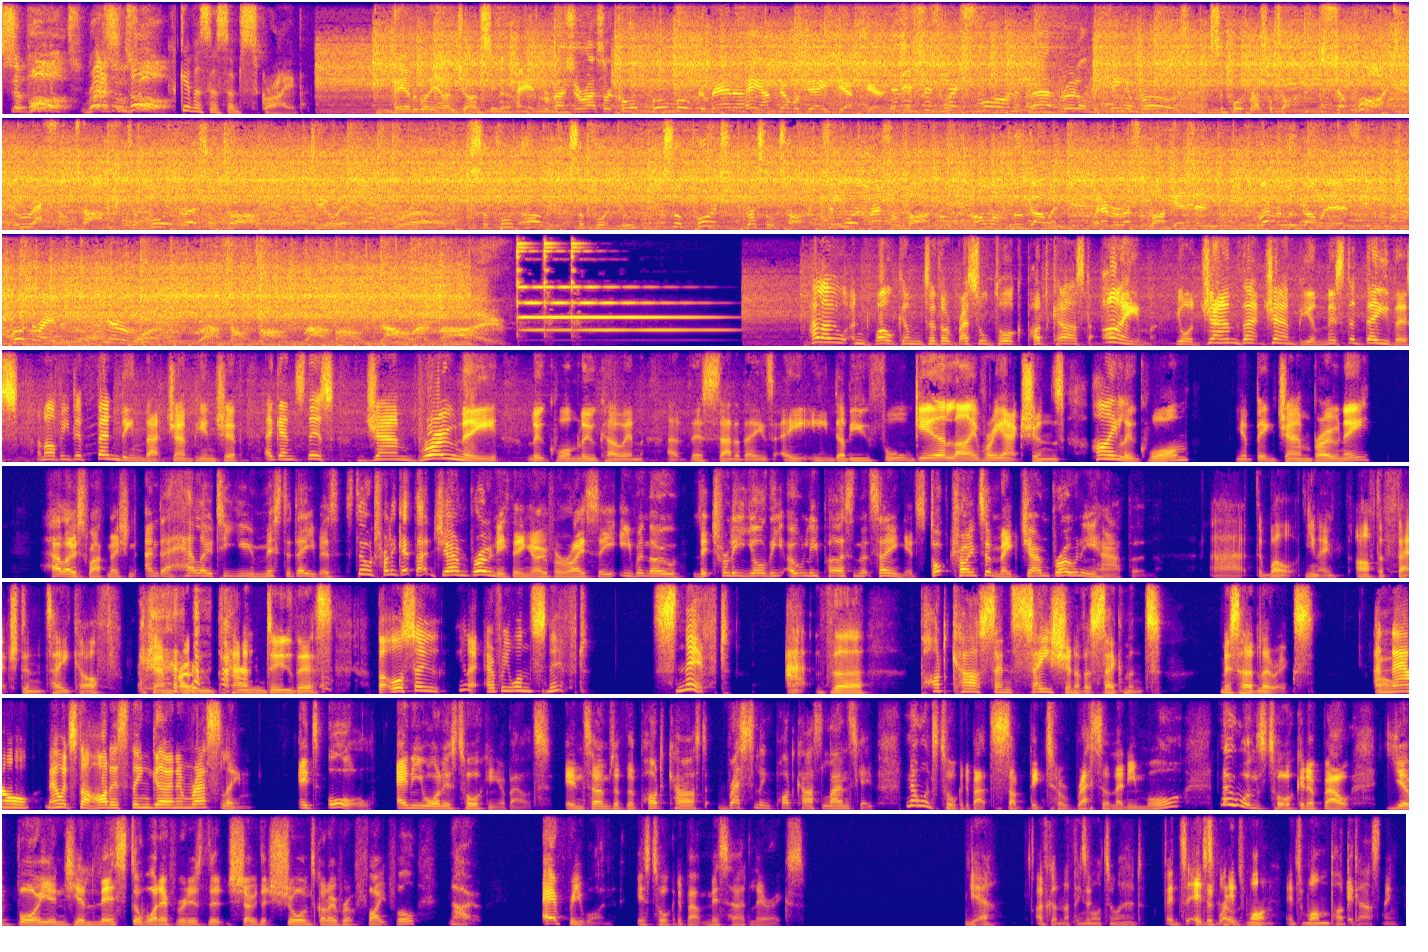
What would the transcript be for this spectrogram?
Support Wrestle Talk. Give us a subscribe. Hey everybody, I'm John Cena. Hey, it's professional wrestler Colt Boom Boom Cabana. Hey, I'm Double J Jeff here. This is Rich Swann. Matt Riddle, the King of Bros. Support Wrestle Talk. Support Wrestle Talk. Support Wrestle Talk. Do it, bro. Support Ollie. Support Luke. Support Wrestle Talk. Support Wrestle Talk. Home of Luke Owen. Whatever Wrestle Talk is, and whoever Luke Owen is, support the Ravens. Nevermore. Hello and welcome to the Wrestle Talk podcast. I'm your Jam That Champion, Mr. Davis, and I'll be defending that championship against this Jambroni, Lukewarm Luke Owen, at this Saturday's AEW Full Gear Live Reactions. Hi, Lukewarm, you big Jambroni. Hello, Swap Nation, and a hello to you, Mr. Davis. Still trying to get that Jambroni thing over, I see, even though literally you're the only person that's saying it. Stop trying to make Jambroni happen. Uh, well, you know, after Fetch didn't take off, Jambroni can do this. But also, you know, everyone sniffed, sniffed at the podcast sensation of a segment, misheard lyrics. And Oh. now, now it's the hottest thing going in wrestling. It's all anyone is talking about in terms of the podcast, wrestling podcast landscape. No one's talking about something to wrestle anymore. No one's talking about your boy and your list or whatever it is that show that Sean's got over at Fightful. No, everyone is talking about misheard lyrics. Yeah, I've got nothing It's a- more to add. It's it's it's a it's, one. It's one podcasting.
